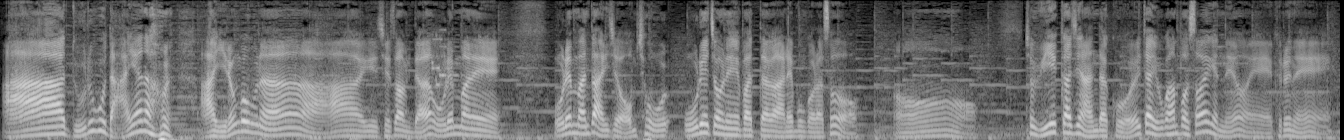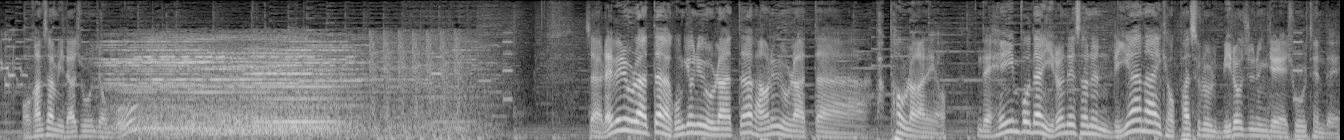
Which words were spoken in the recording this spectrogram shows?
아 누르고 나야 나올 아 이런 거구나. 아 이게 죄송합니다. 오랜만에 오랜만도 아니죠. 엄청 오, 오래전에 해봤다가 안 해본 거라서. 어저 위에까지는 안 닿고 일단 요거 한번 써야겠네요. 예 그러네. 어 감사합니다. 좋은 정보. 자 레벨이 올라왔다. 공격력이 올라왔다. 방어력이 올라왔다. 팍팍 올라가네요 근데 헤인보단 이런 데서는 리아나의 격파수를 밀어주는 게 좋을 텐데.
